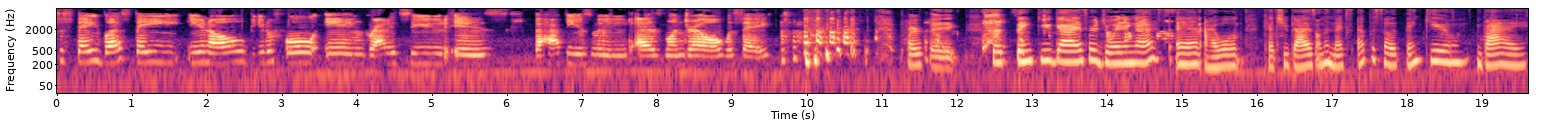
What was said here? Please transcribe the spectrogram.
to stay blessed, stay, you know, beautiful and gratitude is the happiest mood as Lundrell would say. Perfect. So thank you guys for joining us, and I will catch you guys on the next episode. Thank you. Bye.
